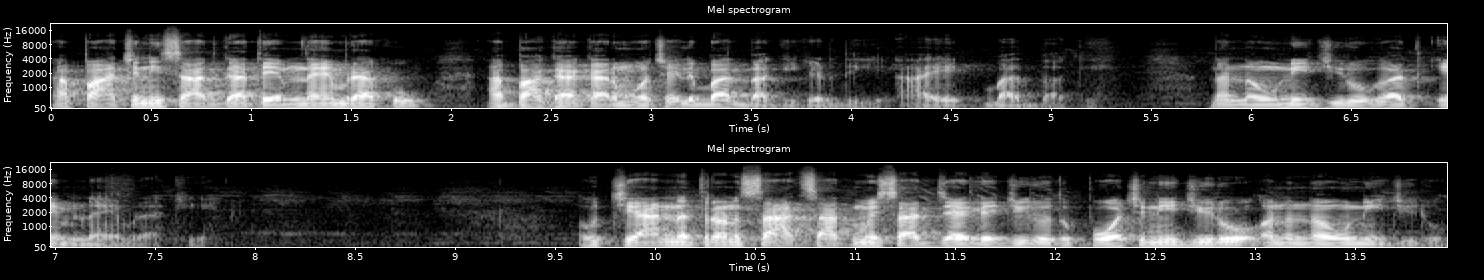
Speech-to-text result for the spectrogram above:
આ પાંચની સાત ઘાત એમના એમ રાખું. આ ભાગાકારમાં છે એટલે બાદ બાકી કરી દઈએ. આ એ બાદ બાકી ના નવની જીરો ઘાત એમના એમ રાખીએ. હવે ચાર ને ત્રણ સાત. સાતમાં સાત જાય એટલે જીરો. તો પોચની જીરો અને નવની જીરો.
